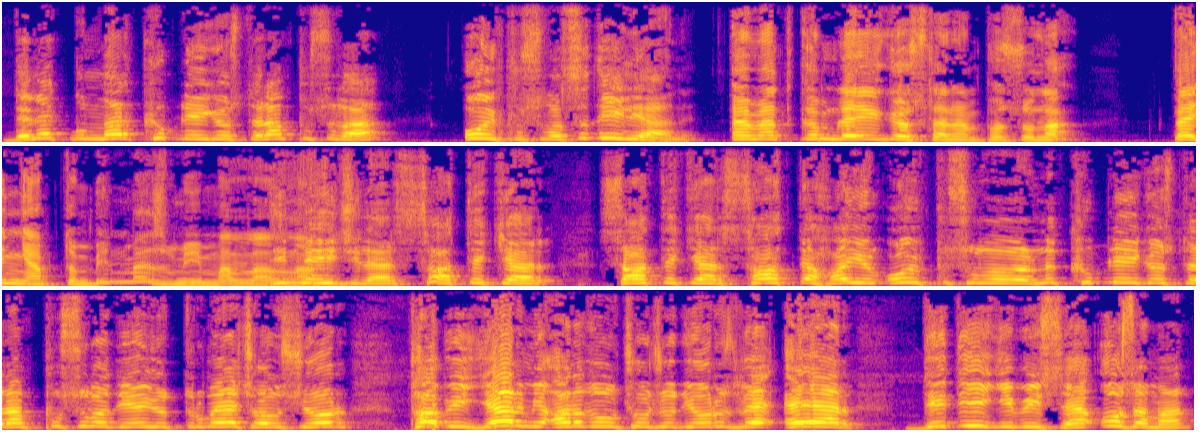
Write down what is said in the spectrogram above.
Demek bunlar kıbleyi gösteren pusula. Oy pusulası değil yani. Evet kıbleyi gösteren pusula. Ben yaptım bilmez miyim Allah Allah. Dinleyiciler sahtekar, sahtekar sahte hayır oy pusulalarını kıbleyi gösteren pusula diye yutturmaya çalışıyor. Tabi yer mi Anadolu çocuğu diyoruz ve eğer dediği gibi ise o zaman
